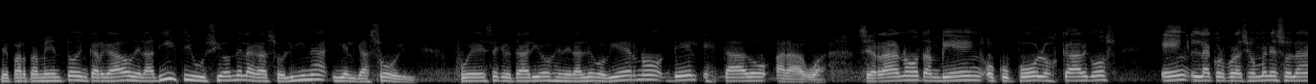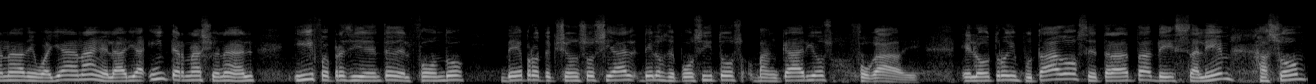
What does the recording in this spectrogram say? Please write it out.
departamento encargado de la distribución de la gasolina y el gasoil. Fue secretario general de gobierno del estado Aragua. Serrano también ocupó los cargos en la Corporación Venezolana de Guayana, en el área internacional, y fue presidente del Fondo de protección social de los depósitos bancarios Fogade. El otro imputado se trata de Salem Hassom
